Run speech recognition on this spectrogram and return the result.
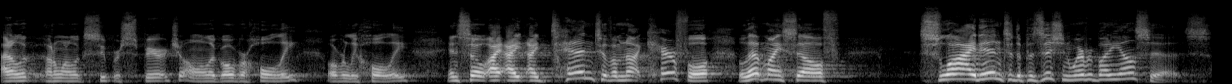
I don't, look, I don't want to look super spiritual. I don't want to look over holy, overly holy. And so I, I, I tend to, if I'm not careful, let myself slide into the position where everybody else is.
